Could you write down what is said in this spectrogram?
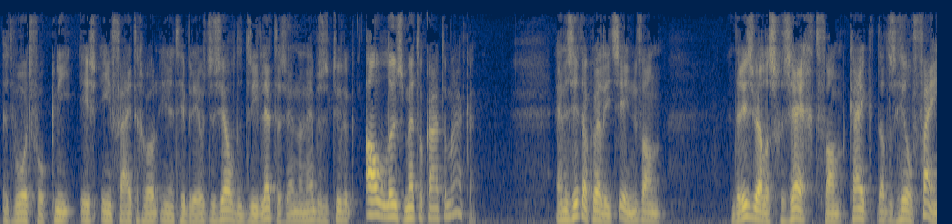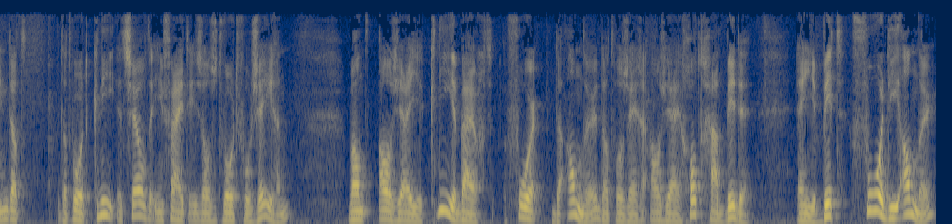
het woord voor knie is in feite gewoon in het Hebreeuws dezelfde drie letters. En dan hebben ze natuurlijk alles met elkaar te maken. En er zit ook wel iets in van er is wel eens gezegd van, kijk, dat is heel fijn dat dat woord knie hetzelfde in feite is als het woord voor zegen. Want als jij je knieën buigt voor de ander, dat wil zeggen als jij God gaat bidden en je bidt voor die ander.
